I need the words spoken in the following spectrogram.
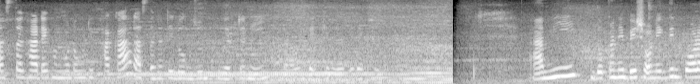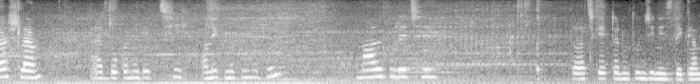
রাস্তাঘাট এখন মোটামুটি ফাঁকা, রাস্তাঘাটে লোকজন খুব একটা নেই দেখাই আমি দোকানে বেশ অনেক দিন পর আসলাম, আর দোকানে দেখছি অনেক নতুন নতুন মাল তুলেছে। তো আজকে একটা নতুন জিনিস দেখলাম।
